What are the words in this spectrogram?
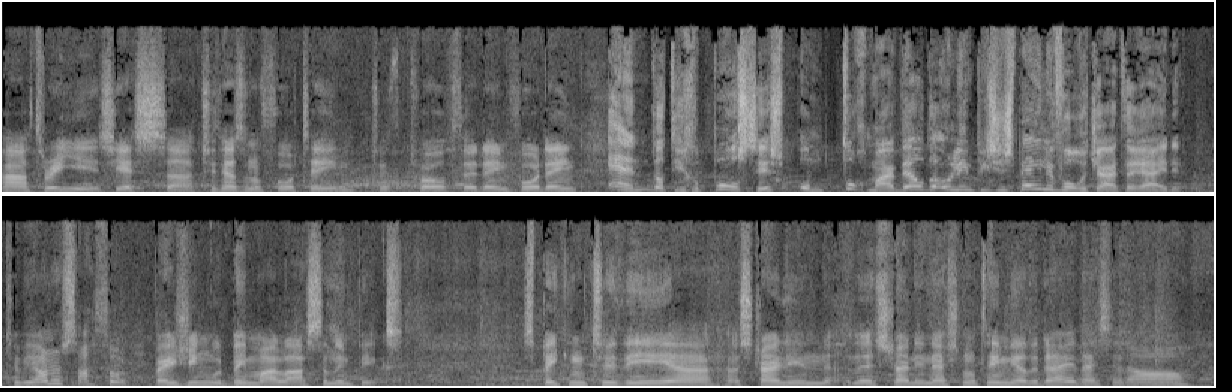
Uh, three years, yes, uh, 2014, 12, 13, 14. En dat hij gepolst is om toch maar wel de Olympische Spelen volgend jaar te rijden. To be honest, I thought Beijing would be my last Olympics. Speaking to the uh, Australian the Australian national team the other day, they said, "Oh."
